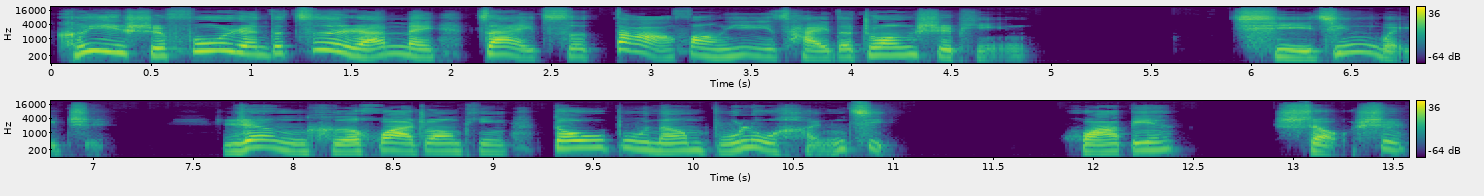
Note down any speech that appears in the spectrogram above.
可以使夫人的自然美再次大放异彩的装饰品。迄今为止。任何化妆品都不能不露痕迹，花边、首饰，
